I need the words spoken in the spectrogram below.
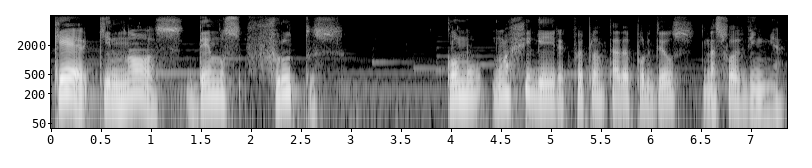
quer que nós demos frutos como uma figueira que foi plantada por Deus na sua vinha.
